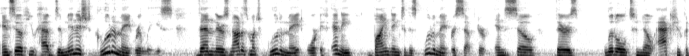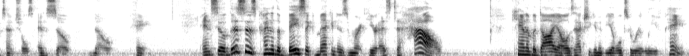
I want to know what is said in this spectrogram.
And so if you have diminished glutamate release, then there's not as much glutamate, or if any, binding to this glutamate receptor, and so there's little to no action potentials, and so no pain. And so this is kind of the basic mechanism right here as to how cannabidiol is actually going to be able to relieve pain.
